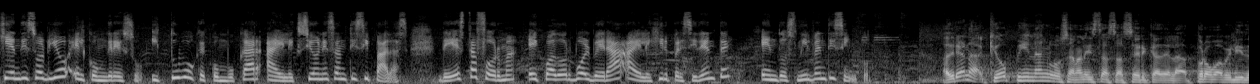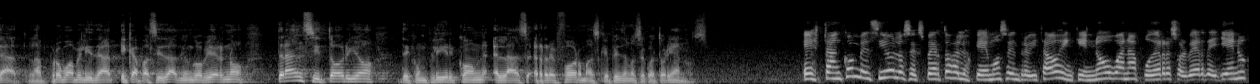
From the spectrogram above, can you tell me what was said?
quien disolvió el Congreso y tuvo que convocar a elecciones anticipadas. De esta forma, Ecuador volverá a elegir presidente en 2025. Adriana, ¿qué opinan los analistas acerca de la probabilidad, la probabilidad y capacidad de un gobierno transitorio de cumplir con las reformas que piden los ecuatorianos? Están convencidos los expertos a los que hemos entrevistado en que no van a poder resolver de lleno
